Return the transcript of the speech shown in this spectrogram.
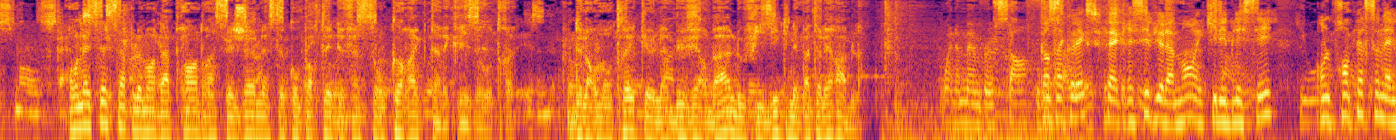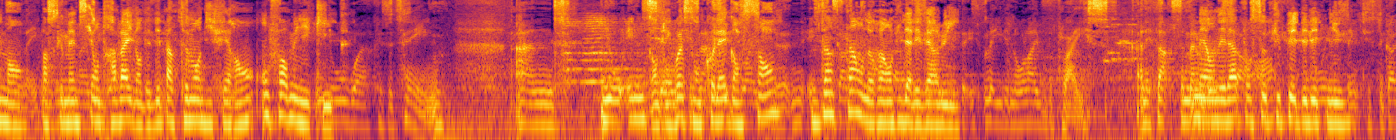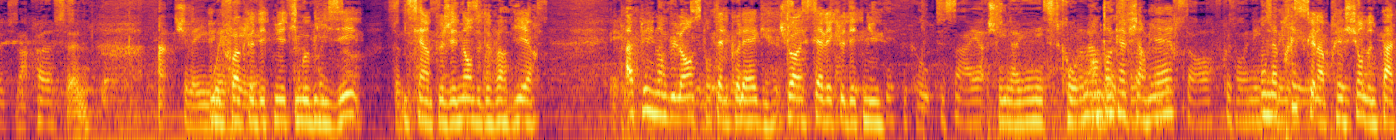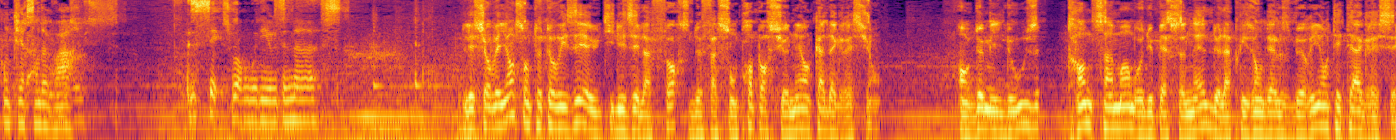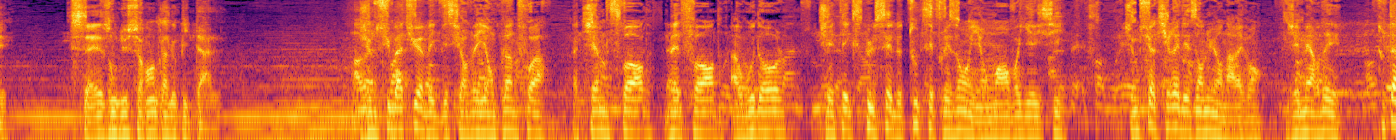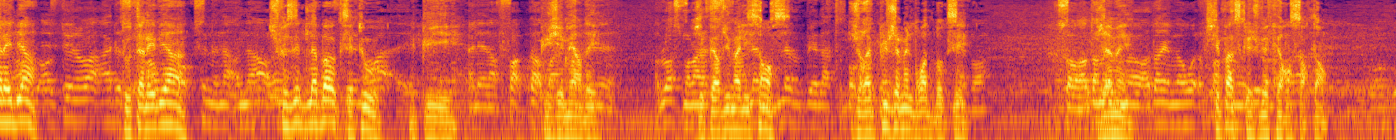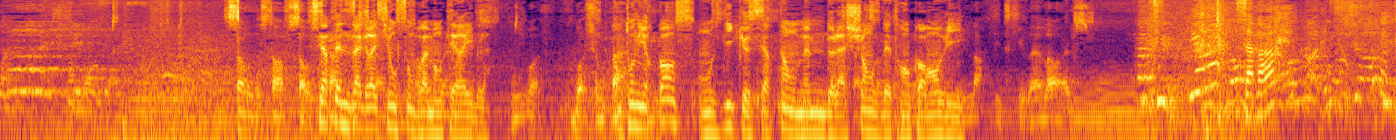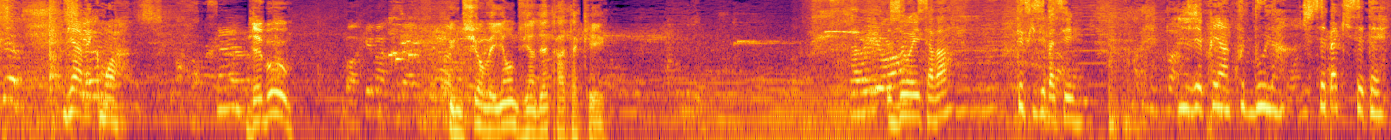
On essaie simplement d'apprendre à ces jeunes à se comporter de façon correcte avec les autres. De leur montrer que l'abus verbal ou physique n'est pas tolérable. Quand un collègue se fait agresser violemment et qu'il est blessé, on le prend personnellement, parce que même si on travaille dans des départements différents, on forme une équipe. Quand on voit son collègue en sang, d'instinct on aurait envie d'aller vers lui. Mais on est là pour s'occuper des détenus. Une fois que le détenu est immobilisé, c'est un peu gênant de devoir dire Appelez une ambulance pour tel collègue, je dois rester avec le détenu. En tant qu'infirmière, on a presque l'impression de ne pas accomplir son devoir. Les surveillants sont autorisés à utiliser la force de façon proportionnée en cas d'agression. En 2012, 35 membres du personnel de la prison d'Ellsbury ont été agressés. 16 ont dû se rendre à l'hôpital. Je me suis battu avec des surveillants plein de fois. À Chelmsford, Bedford, à Woodhall. J'ai été expulsé de toutes ces prisons et on m'a envoyé ici. Je me suis attiré des ennuis en arrivant. J'ai merdé. Tout allait bien. Tout allait bien. Je faisais de la boxe et tout. Et puis... Puis j'ai merdé. J'ai perdu ma licence. J'aurai plus jamais le droit de boxer. Jamais. Je sais pas ce que je vais faire en sortant. Certaines agressions sont vraiment terribles. Quand on y repense, on se dit que certains ont même de la chance d'être encore en vie. Ça va Viens avec moi. Debout Une surveillante vient d'être attaquée. Zoé, ça va Qu'est-ce qui s'est passé J'ai pris un coup de boule. Je sais pas qui c'était.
